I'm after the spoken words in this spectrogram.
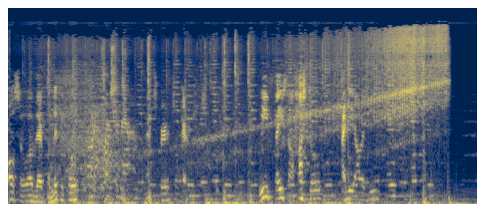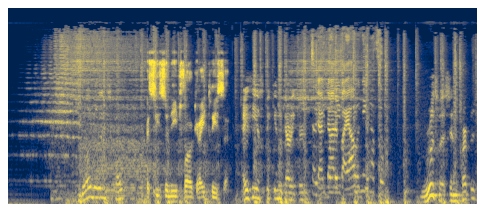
also of their political and spiritual heritage. We face a hostile ideology, global in scope, I see the need for a great reset. Atheistic in character, I'm not a biologist. ruthless in purpose,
